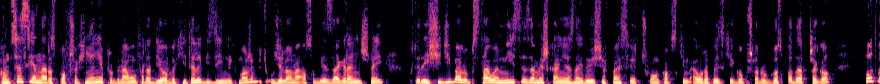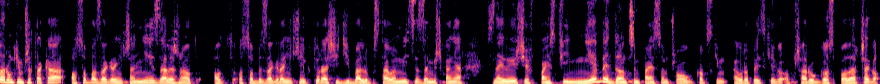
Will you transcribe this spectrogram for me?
Koncesja na rozpowszechnianie programów radiowych i telewizyjnych może być udzielona osobie zagranicznej, której siedziba lub stałe miejsce zamieszkania znajduje się w państwie członkowskim Europejskiego Obszaru Gospodarczego, pod warunkiem, że taka osoba zagraniczna nie jest zależna od, od osoby zagranicznej, która siedziba lub stałe miejsce zamieszkania znajduje się w państwie nie będącym państwem członkowskim Europejskiego Obszaru Gospodarczego.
